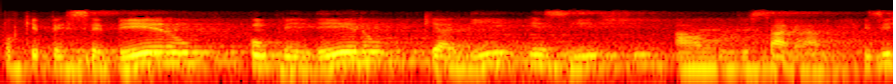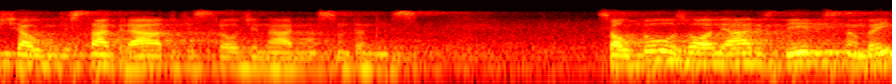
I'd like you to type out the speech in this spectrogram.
Porque perceberam, compreenderam que ali existe algo de sagrado. Existe algo de sagrado, de extraordinário na Santa Missa. Saltou aos olhares deles também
